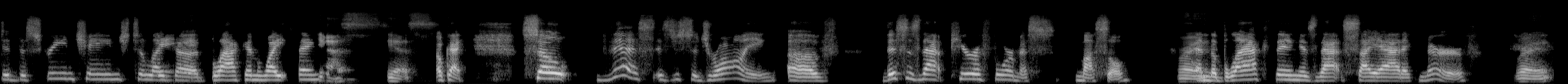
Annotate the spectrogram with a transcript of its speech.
did the screen change to like a black and white thing? Yes, yes. Okay. So this is just a drawing of this is that piriformis muscle. Right. And the black thing is that sciatic nerve. Right.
